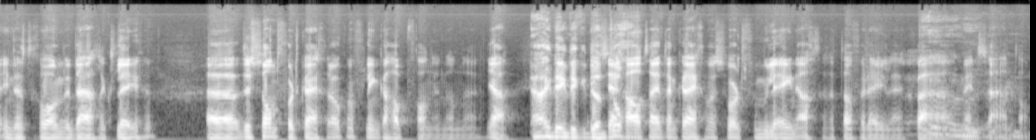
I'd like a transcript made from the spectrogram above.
in het gewone dagelijks leven. Dus Zandvoort krijgt er ook een flinke hap van. En dan, ja, ja, ik denk dat ik dan zeg toch... altijd, dan krijgen we een soort Formule 1-achtige tafereelen qua mensenaantal.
